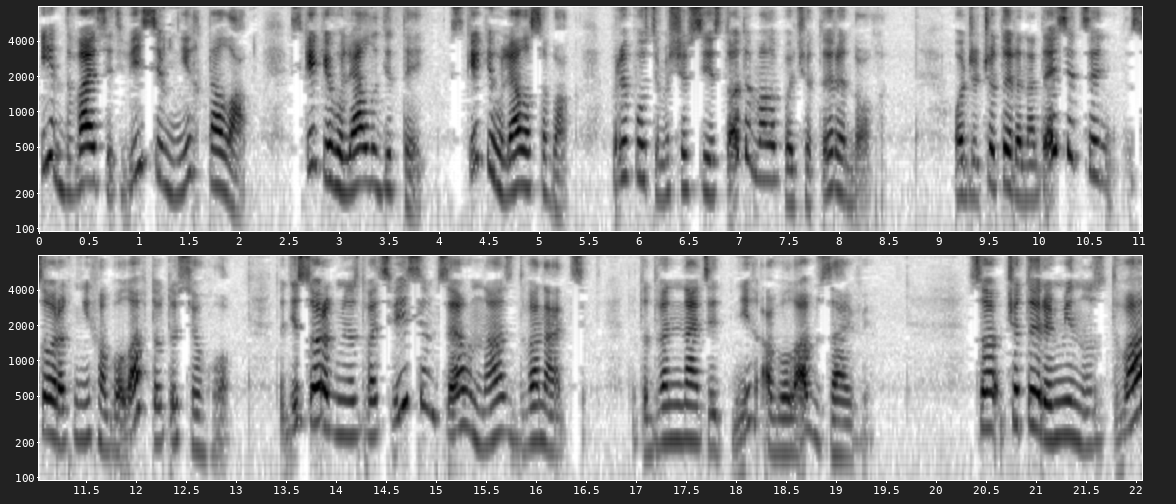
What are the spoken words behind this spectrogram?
і 28 ніг та лап. Скільки гуляло дітей? Скільки гуляло собак? Припустимо, що всі істоти мали по 4 ноги. Отже, 4 на 10 це 40 ніг або лап, тобто всього. Тоді 40 мінус 28 це у нас 12. Тобто 12 ніг або лап зайві. 4 мінус 2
